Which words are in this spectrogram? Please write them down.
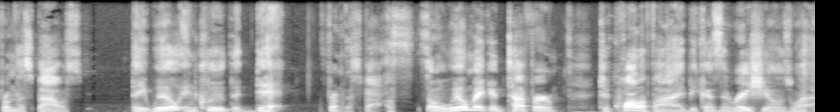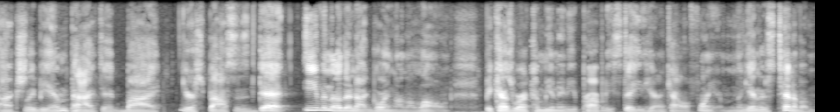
from the spouse, they will include the debt from the spouse. So it will make it tougher to qualify because the ratios will actually be impacted by your spouse's debt, even though they're not going on the loan, because we're a community property state here in California. Again, there's 10 of them.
